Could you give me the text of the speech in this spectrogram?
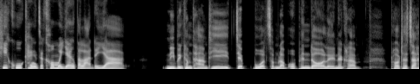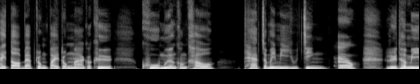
ที่คู่แข่งจะเข้ามาแย่งตลาดได้ยาก นี่เป็นคำถามที่เจ็บปวดสำหรับ Open Door เลยนะครับ เพราะถ้าจะให้ตอบแบบตรงไปตรงมาก็คือ คูเมืองของเขาแทบจะไม่มีอยู่จริง อ้าว หรือถ้ามี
